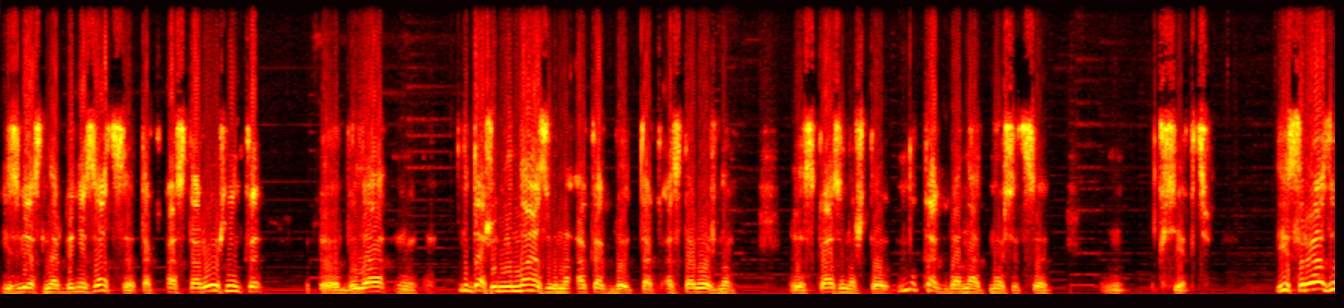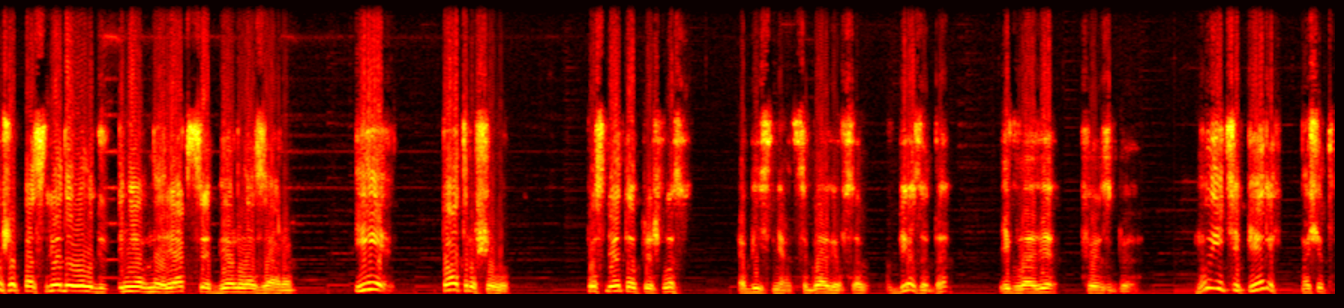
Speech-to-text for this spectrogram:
известная организация так осторожненько э, была, ну, даже не названа, а как бы так осторожно э, сказано, что, ну, как бы она относится к секте. И сразу же последовала гневная реакция Берлазара. И Патрушеву после этого пришлось объясняться главе Совбеза, да, и главе ФСБ. Ну и теперь, значит,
